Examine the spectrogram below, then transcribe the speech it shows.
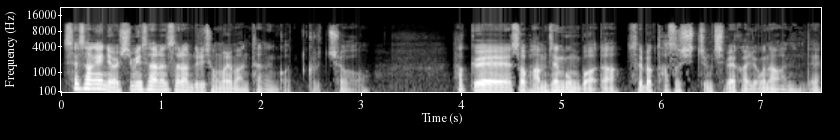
세상엔 열심히 사는 사람들이 정말 많다는 것. 그렇죠. 학교에서 밤샘 공부하다 새벽 5시쯤 집에 가려고 나왔는데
